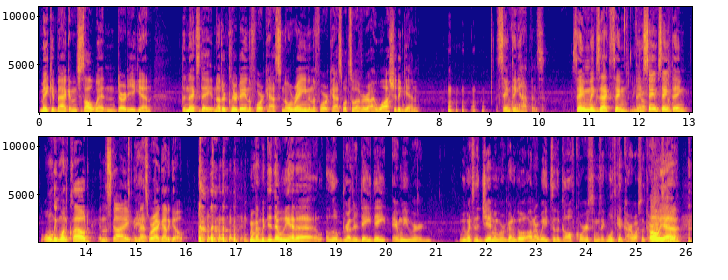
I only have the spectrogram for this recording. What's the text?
Make it back and it's just all wet and dirty again. The next day, another clear day in the forecast, no rain in the forecast whatsoever. I wash it again. same thing happens. Same exact same thing. Yep. Same same thing. Only one cloud in the sky, and Yep. that's where I got to go. Remember we did that when we had a, a little brother day date and we were we went to the gym and we were going to go on our way to the golf course and we was like, well, let's get a car wash. The car Oh, yeah. good.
